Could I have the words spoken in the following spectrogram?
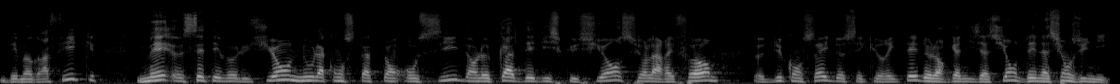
démographiques, mais cette évolution, nous la constatons aussi dans le cadre des discussions sur la réforme euh, du Conseil de sécurité de l'Organisation des Nations Unies.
